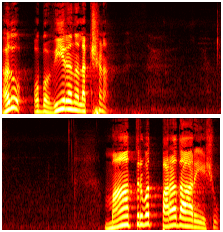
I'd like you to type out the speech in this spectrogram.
ಅದು ಒಬ್ಬ ವೀರನ ಲಕ್ಷಣ. ಮಾತೃವತ್ ಪರದಾರೇಶು,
